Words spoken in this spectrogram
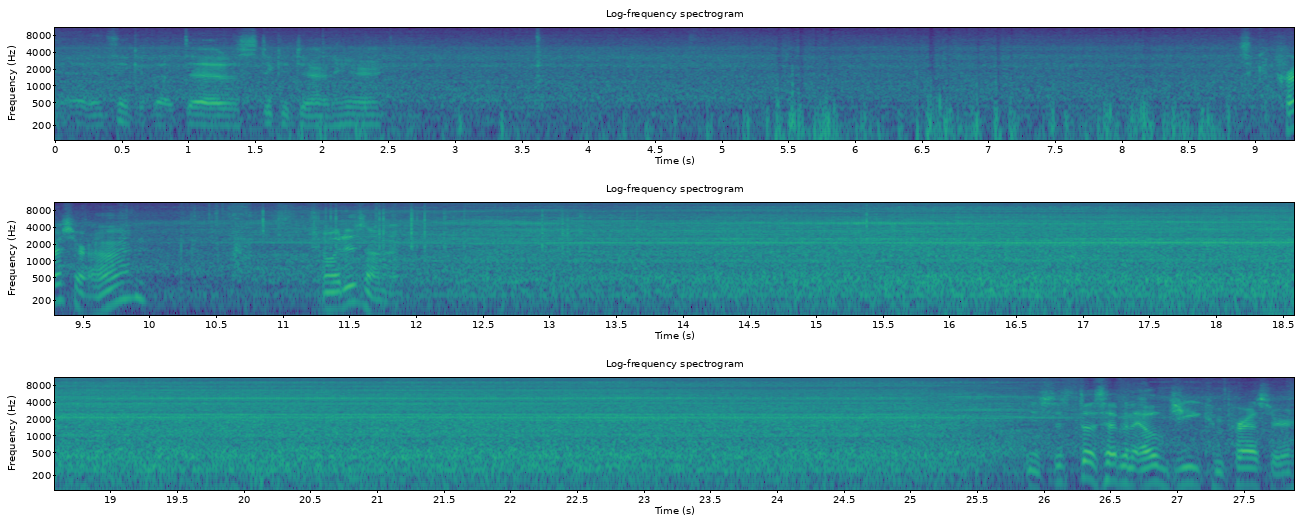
Yeah, I didn't think about that. I'll stick it down here. Is the compressor on? Oh, it is on. Yes, this does have an LG compressor.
